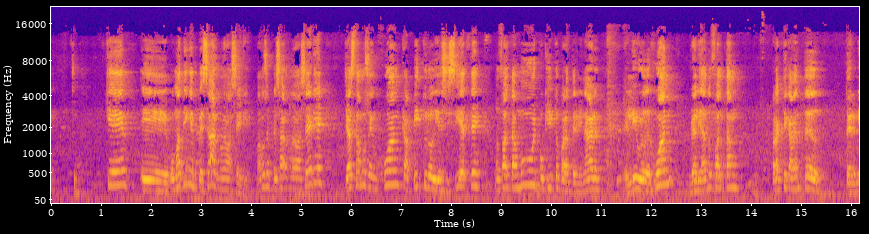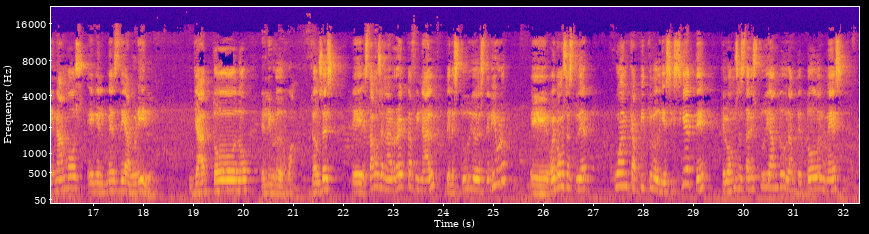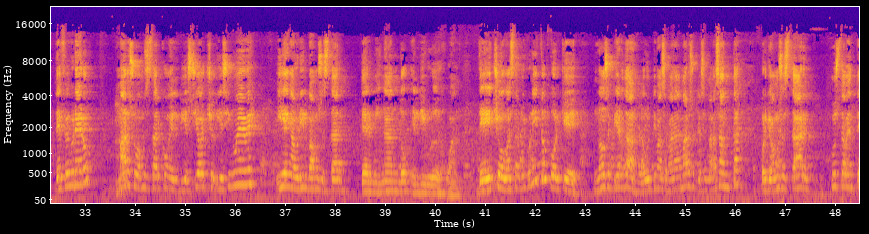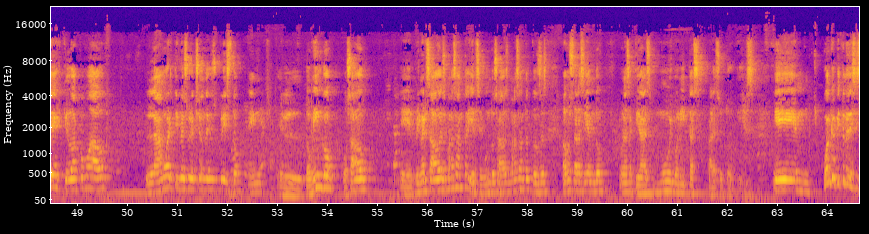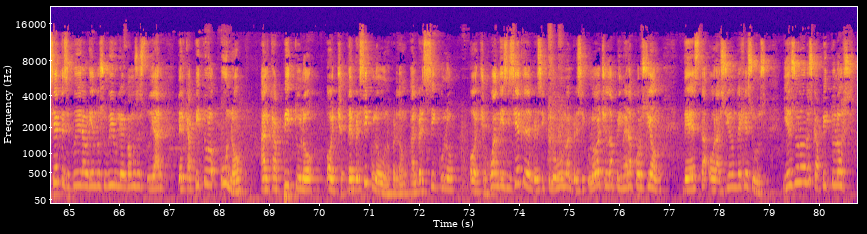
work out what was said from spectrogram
que, eh, o más bien empezar nueva serie. Vamos a empezar nueva serie. Ya estamos en Juan capítulo 17. Nos falta muy poquito para terminar el libro de Juan. En realidad nos faltan prácticamente, terminamos en el mes de abril. Ya todo el libro de Juan. Entonces, eh, estamos en la recta final del estudio de este libro. Eh, hoy vamos a estudiar Juan capítulo 17, que lo vamos a estar estudiando durante todo el mes de febrero. Marzo vamos a estar con el 18, 19 y en abril vamos a estar terminando el libro de Juan. De hecho, va a estar muy bonito porque no se pierda la última semana de marzo, que es Semana Santa, porque vamos a estar justamente, quedó acomodado la muerte y resurrección de Jesucristo en el domingo o sábado, el primer sábado de Semana Santa y el segundo sábado de Semana Santa. Entonces vamos a estar haciendo unas actividades muy bonitas para esos dos días. Eh, Juan capítulo 17, si puede ir abriendo su Biblia, vamos a estudiar del capítulo 1 al capítulo 8, del versículo 1, perdón, al versículo 8. Juan 17, del versículo 1 al versículo 8, es la primera porción de esta oración de Jesús y es uno de los capítulos,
